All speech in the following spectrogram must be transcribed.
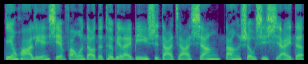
电话连线访问到的特别来宾是大家相当熟悉喜爱的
